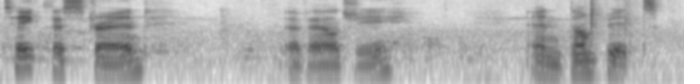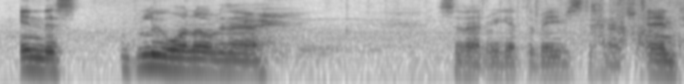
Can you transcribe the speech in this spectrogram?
take this strand of algae and dump it in this blue one over there so that we get the babies to hatch. And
